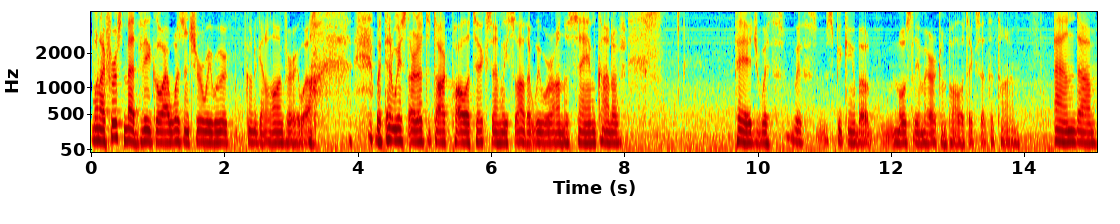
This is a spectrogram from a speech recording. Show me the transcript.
when I first met Viggo, I wasn't sure we were going to get along very well. but then we started to talk politics, and we saw that we were on the same kind of page with with speaking about mostly American politics at the time, and um,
